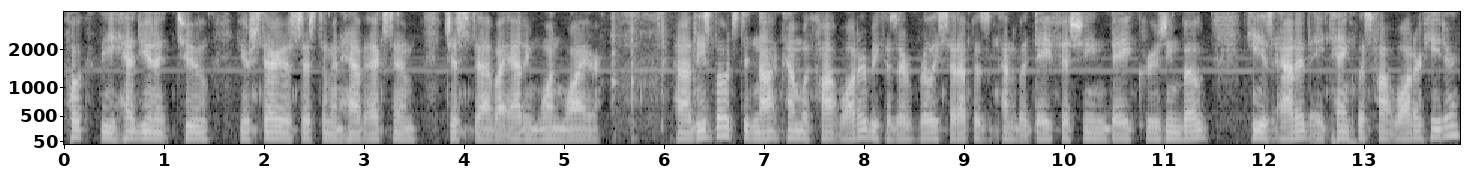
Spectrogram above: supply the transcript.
hook the head unit to your stereo system and have XM just uh, by adding one wire. Uh, these boats did not come with hot water because they're really set up as kind of a day fishing, day cruising boat. He has added a tankless hot water heater.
